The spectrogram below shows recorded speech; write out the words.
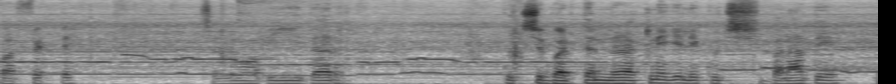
परफेक्ट है। चलो अभी इधर कुछ बर्तन रखने के लिए कुछ बनाते हैं।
